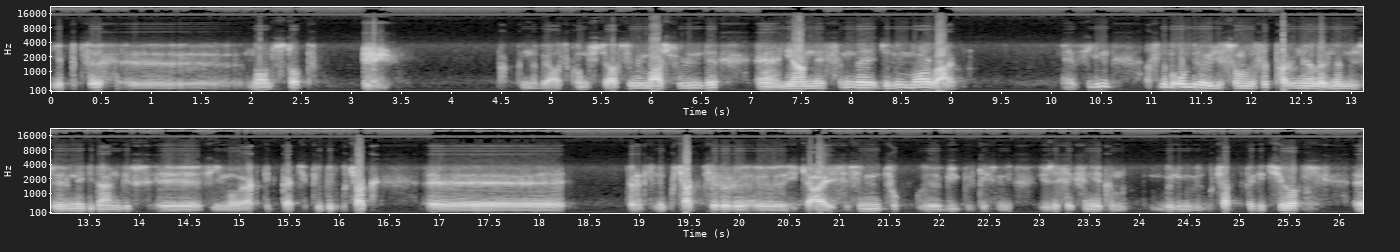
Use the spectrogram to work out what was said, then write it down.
yapıtı e, Non-Stop hakkında biraz konuşacağız. Filmin başrolünde e, Liam Neeson ve Julian Moore var. E, film aslında bu 11 Eylül sonrası paranoyalarının üzerine giden bir e, film olarak dikkat çekiyor. Bir uçak e, tırnak içinde uçak terörü e, hikayesi. Filmin çok e, büyük bir kesimi %80'e yakın bölümü bir uçakta geçiyor. E,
